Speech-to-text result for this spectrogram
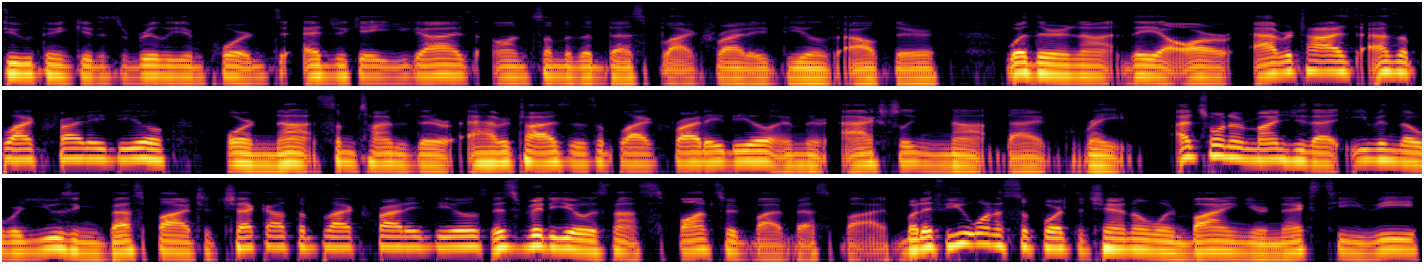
do think it is really important to educate you guys on some of the best Black Friday deals out there, whether or not they are advertised as a Black Friday deal or not. Sometimes they're advertised as a Black Friday deal and they're actually not that great. I just want to remind you that even though we're using Best Buy to check out the Black Friday deals, this video is not sponsored by Best Buy. But if you want to support the channel when buying your next TV,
